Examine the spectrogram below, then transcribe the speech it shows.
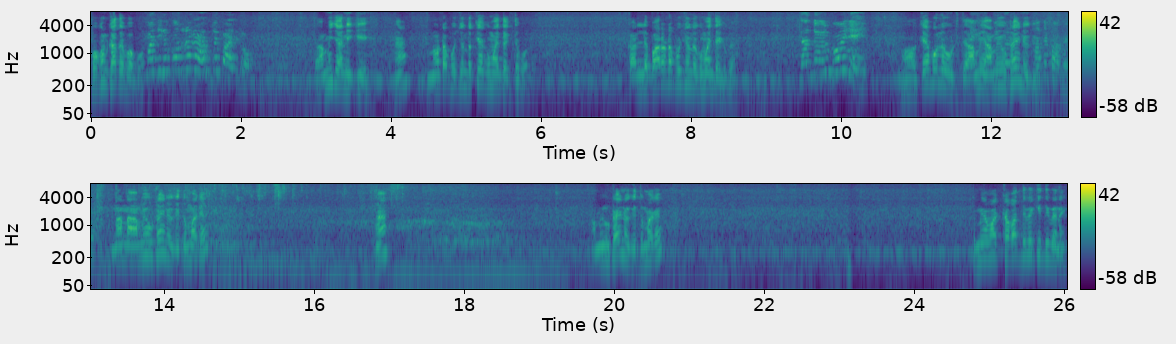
কখন খাতে পাবো? আমি জানি কি হ্যাঁ? নটা পর্যন্ত কে ঘুমাই থাকতে বলে? কাললে বারোটা পর্যন্ত ঘুমাই থাকবে হ্যাঁ কে বলে উঠতে? আমি আমি উঠাই নাকি? না না আমি উঠাই নাকি তোমাকে? হ্যাঁ? আমি উঠাই নাকি তোমাকে? তুমি আমাকে খাবার দিবে কি দিবে নাই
